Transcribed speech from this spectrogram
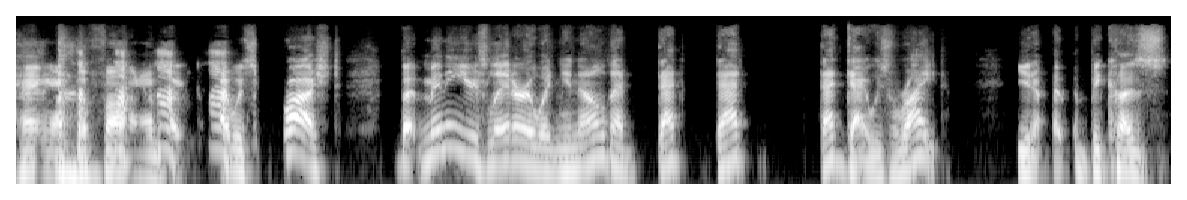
hang up the phone. I'm like, I was crushed. But many years later, I went, you know, that that that that guy was right, you know, because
